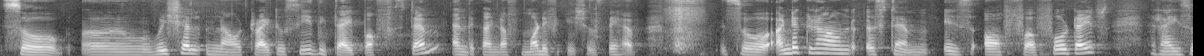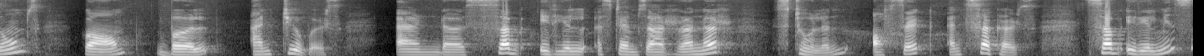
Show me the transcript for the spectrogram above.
So, uh, we shall now try to see the type of stem and the kind of modifications they have. So, underground stem is of uh, four types rhizomes, corm, bulb and tubers and uh, subaerial stems are runner, stolon, offset and suckers. Subaerial means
